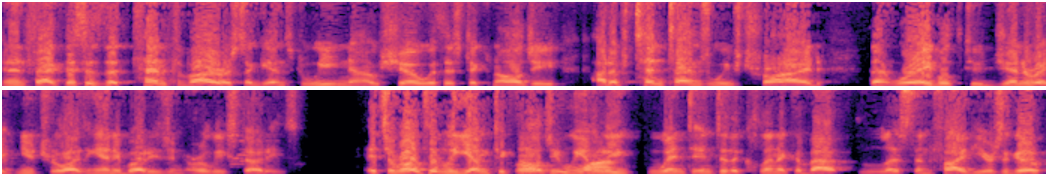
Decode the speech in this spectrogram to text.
And in fact, this is the 10th virus against we now show with this technology out of 10 times we've tried that we're able to generate neutralizing antibodies in early studies. It's a relatively young technology. We oh, only went into the clinic about less than five years ago.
